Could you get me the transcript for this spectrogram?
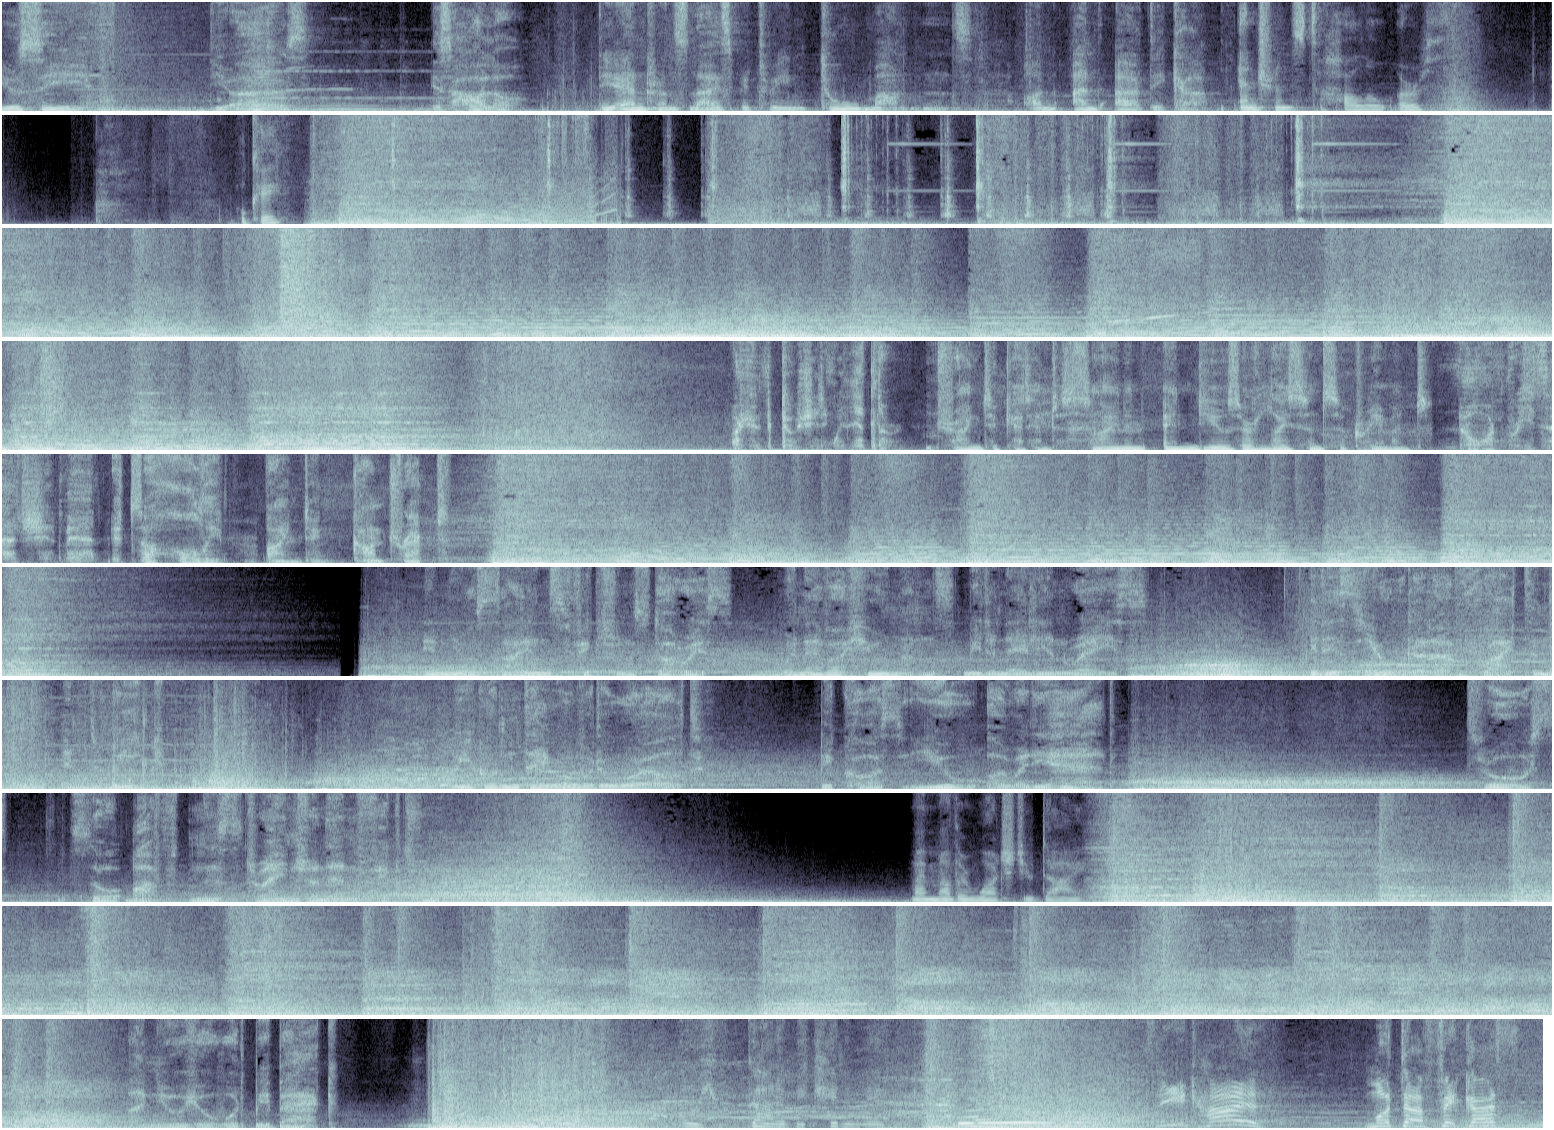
You see, the Earth is hollow. The entrance lies between two mountains on Antarctica. Entrance to Hollow Earth? Okay. Are you negotiating with Hitler? I'm trying to get him to sign an end user license agreement. No one reads that shit, man. It's a holy binding contract. Science fiction stories, whenever humans meet an alien race, it is you that are frightened and weak. We couldn't take over the world because you already had. Truth so often is stranger than fiction. My mother watched you die. Back. Oh, you gotta be kidding me. Sieg Heil! Mutterfickers!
